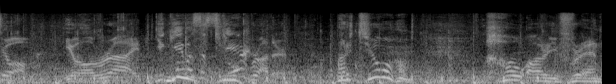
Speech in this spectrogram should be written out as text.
Artyom, you alright? You gave us a scare, brother! Artyom! How are you, friend?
